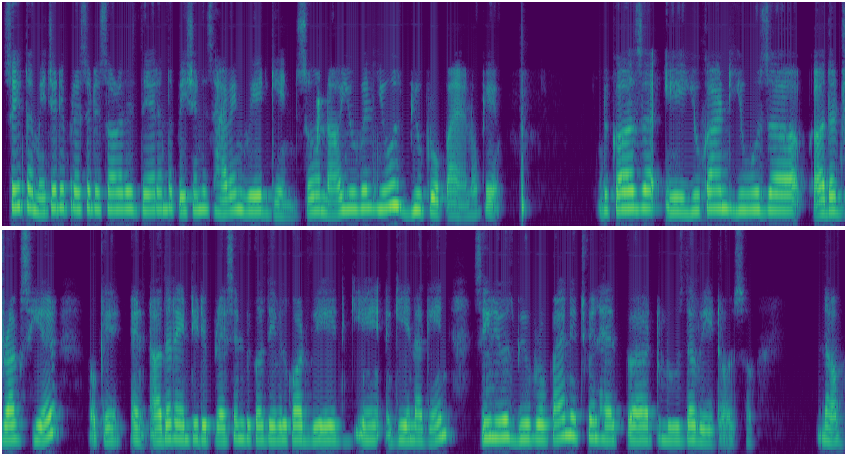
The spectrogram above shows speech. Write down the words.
So if the major depressive disorder is there and the patient is having weight gain, so now you will use bupropion. Okay. because uh, you can't use uh, other drugs here okay and other antidepressant because they will got weight gain again again so you'll use bupropion it will help uh, to lose the weight also now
